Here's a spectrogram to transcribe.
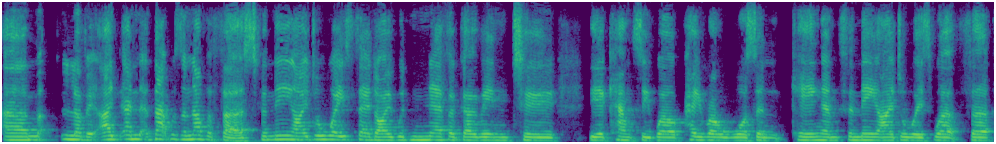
Um, love it. I, and that was another first for me. I'd always said I would never go into the accountancy world. Payroll wasn't king. And for me, I'd always worked for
